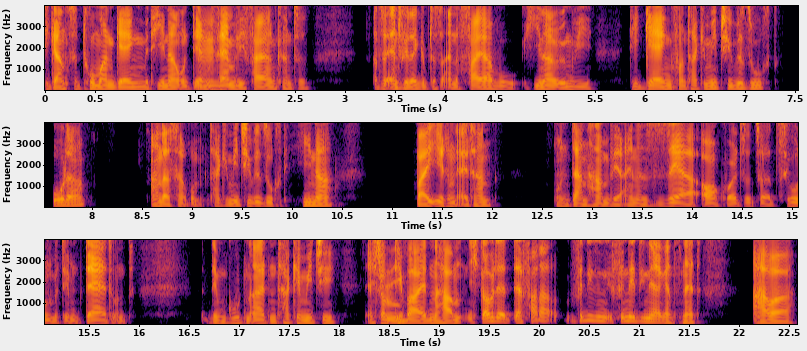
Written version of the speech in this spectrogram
die ganze Thoman-Gang mit China und deren Mhm. Family feiern könnte. Also entweder gibt es eine Feier, wo China irgendwie die Gang von Takemichi besucht, oder andersherum. Takemichi besucht China bei ihren Eltern und dann haben wir eine sehr awkward Situation mit dem Dad und dem guten alten Takemichi. Ich glaube, die beiden haben, ich glaube, der, der Vater findet ihn, findet ihn ja ganz nett, aber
